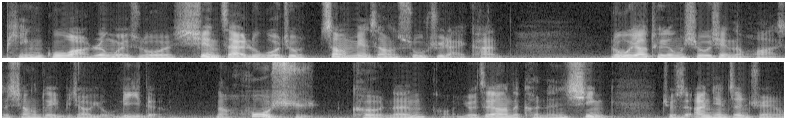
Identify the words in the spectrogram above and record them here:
评估啊，认为说，现在如果就账面上的数据来看，如果要推动修宪的话，是相对比较有利的。那或许可能有这样的可能性，就是岸田政权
